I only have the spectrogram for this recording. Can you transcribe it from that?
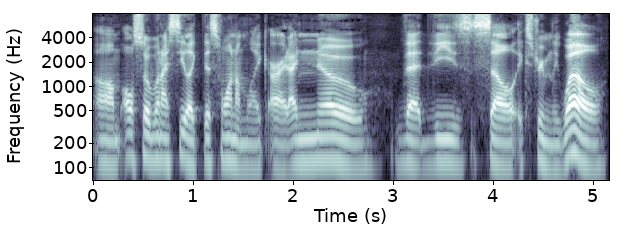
Um, also, when I see like this one, I'm like, all right, I know that these sell extremely well.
